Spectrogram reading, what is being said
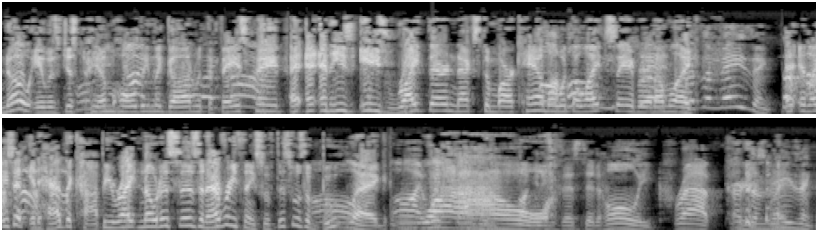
No, it was just Holy him holding the gun Oh with the face God. paint, and, and he's he's right there next to Mark Hamill with the lightsaber, shit, and I'm like, that's amazing. and, and like I said, it had the copyright notices and everything. So if this was a oh, bootleg, Oh, I wow. existed. Holy crap. That's amazing.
